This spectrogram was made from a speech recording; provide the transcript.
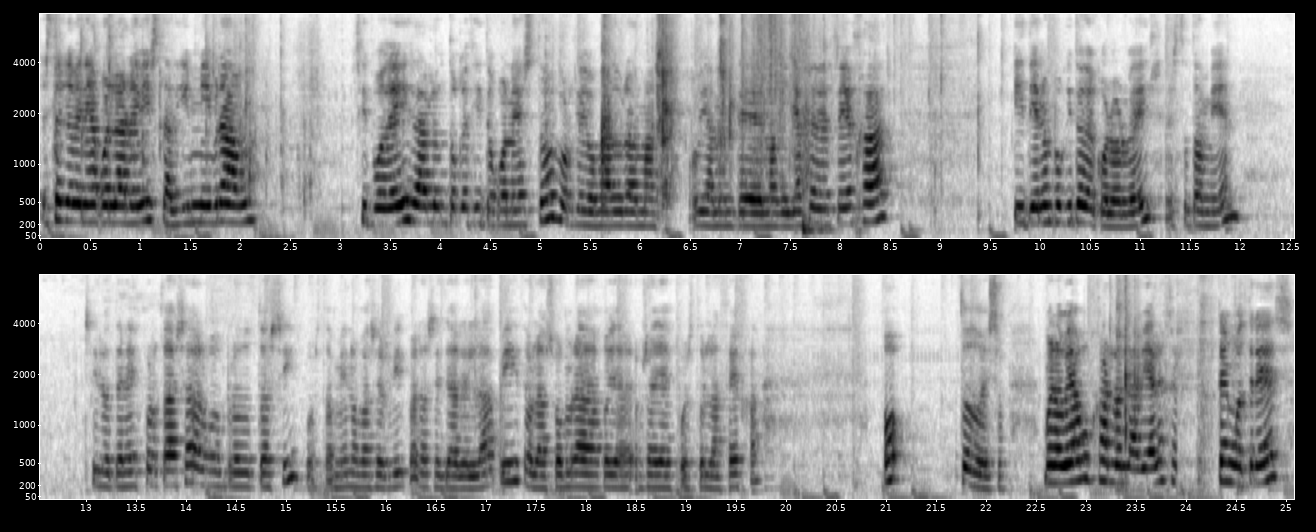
este que venía con la revista, el Gimme Brown, si podéis darle un toquecito con esto, porque os va a durar más, obviamente, el maquillaje de cejas. Y tiene un poquito de color, ¿veis? Esto también. Si lo tenéis por casa, algún producto así, pues también os va a servir para sellar el lápiz o la sombra que os hayáis puesto en la ceja. O todo eso. Bueno, voy a buscar los labiales. Tengo tres.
